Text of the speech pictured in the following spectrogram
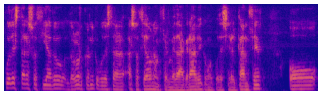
puede estar asociado, el dolor crónico puede estar asociado a una enfermedad grave como puede ser el cáncer o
